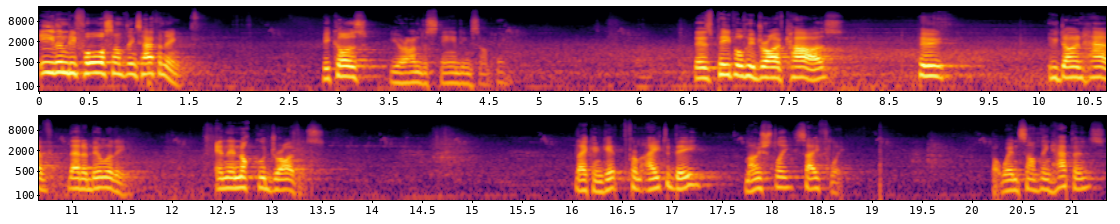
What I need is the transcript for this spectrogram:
even before something's happening because you're understanding something. There's people who drive cars who, who don't have that ability and they're not good drivers. They can get from A to B mostly safely. But when something happens,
